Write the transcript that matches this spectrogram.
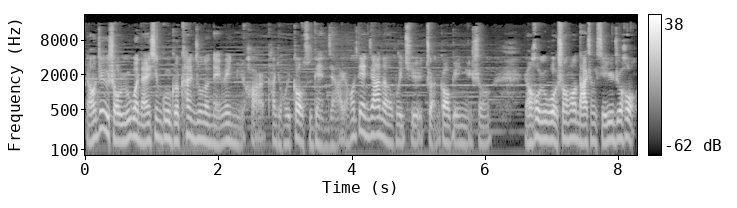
然后这个时候，如果男性顾客看中了哪位女孩，他就会告诉店家，然后店家呢会去转告给女生，然后如果双方达成协议之后，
